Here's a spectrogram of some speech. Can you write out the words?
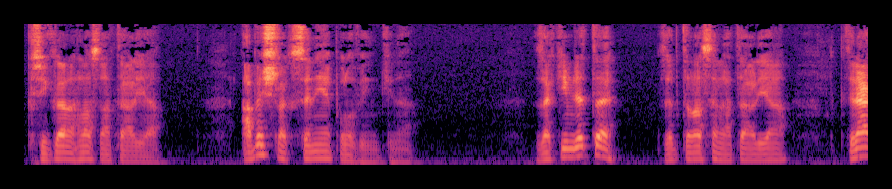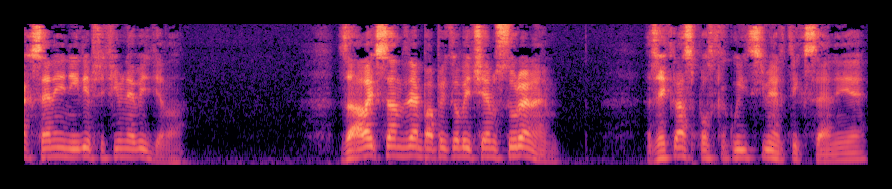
křikla nahlas Natália. A vešla Ksenie Polovinkina. Za kým jdete? zeptala se Natália, která Kseny nikdy předtím neviděla. Za Alexandrem Papikovičem Surenem, řekla s podskakujícími rty Ksenie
